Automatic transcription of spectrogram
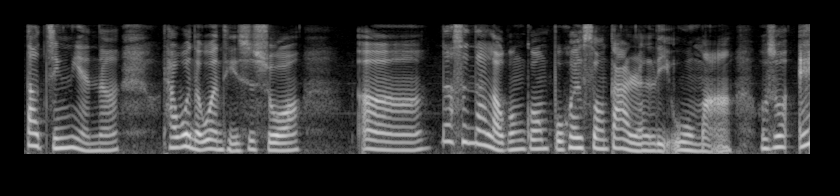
到今年呢，他问的问题是说。嗯，那圣诞老公公不会送大人礼物吗？我说，诶，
